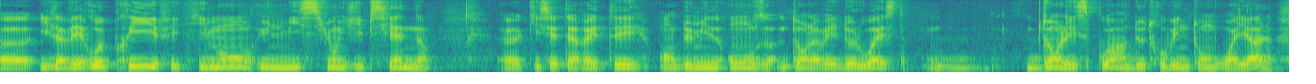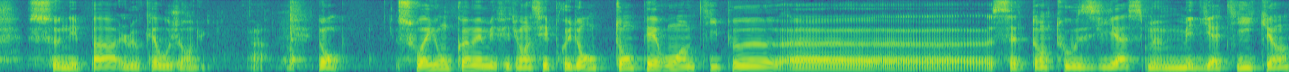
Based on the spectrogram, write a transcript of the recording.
Euh, il avait repris effectivement une mission égyptienne euh, qui s'est arrêtée en 2011 dans la vallée de l'Ouest, dans l'espoir de trouver une tombe royale. Ce n'est pas le cas aujourd'hui. Donc, soyons quand même effectivement assez prudents, tempérons un petit peu cet enthousiasme médiatique. Hein.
